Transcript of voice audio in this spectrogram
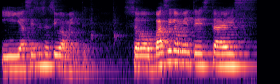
y así sucesivamente. So, básicamente esta es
